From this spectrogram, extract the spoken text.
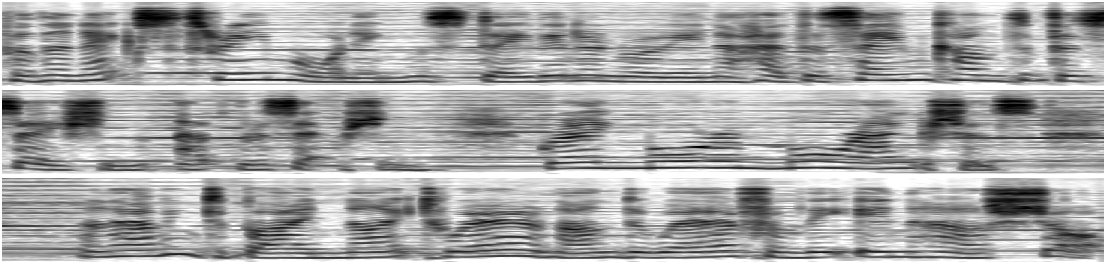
For the next three mornings, David and Rowena had the same conversation at reception, growing more and more anxious and having to buy nightwear and underwear from the in house shop,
